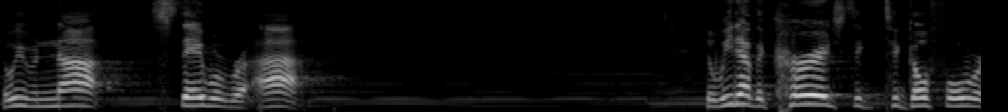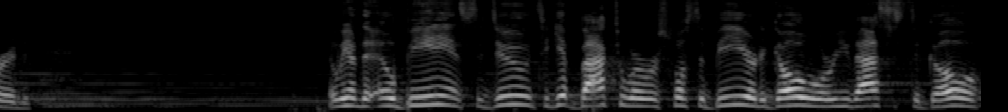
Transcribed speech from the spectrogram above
that we would not stay where we're at. That we'd have the courage to, to go forward. That we have the obedience to do, to get back to where we're supposed to be or to go where you've asked us to go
